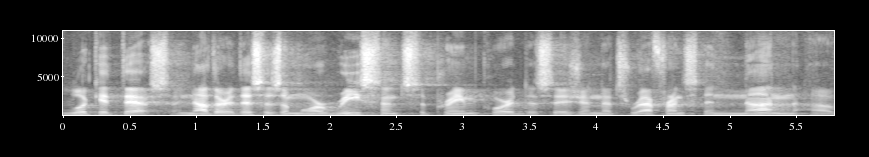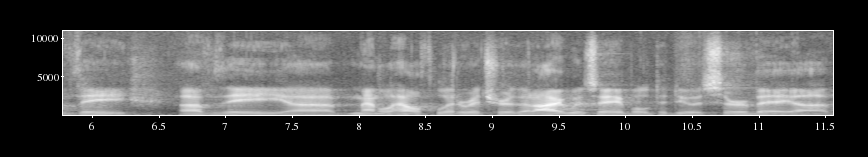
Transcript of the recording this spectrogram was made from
Look at this. Another, this is a more recent Supreme Court decision that's referenced in none of the, of the uh, mental health literature that I was able to do a survey of.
